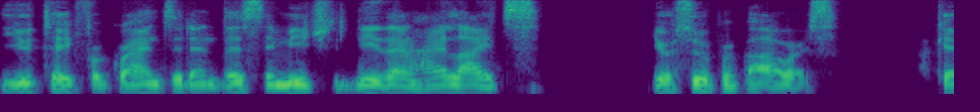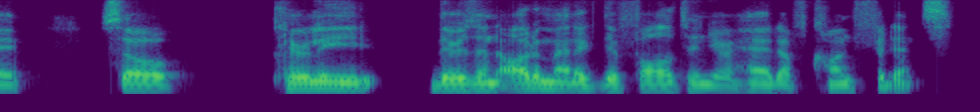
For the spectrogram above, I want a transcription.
you take for granted, and this immediately then highlights your superpowers. Okay. So clearly there's an automatic default in your head of confidence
